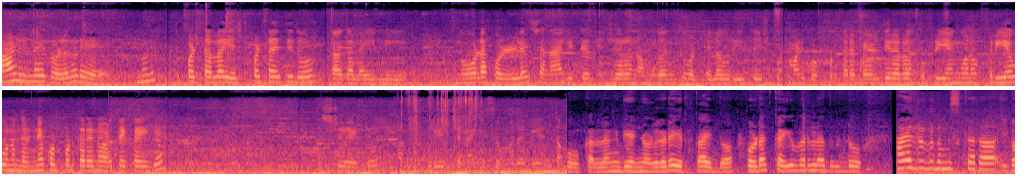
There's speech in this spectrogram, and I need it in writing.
ಹಾಳಿಲ್ಲ ಇದ್ರೊಳಗಡೆ ನೋಡಿ ಪಟ್ಟಲ್ಲ ಎಷ್ಟು ಪಟ್ಟ ಇದು? ಆಗಲ್ಲ ಇಲ್ಲಿ. ನೋಡಕ್ ಒಳ್ಳೆ ಚೆನ್ನಾಗಿಟ್ಟಿರೋ ನಿಜವಾಗ್ಲೂ ನಮಗಂತೂ ಹೊಟ್ಟೆಲ್ಲ ಉರಿಯುತ್ತೆ. ಇಷ್ಟು ಮಾಡಿ ಕೊಟ್ಬಿಡ್ತಾರೆ. ಬೆಳೆದಿರೋರಂತೂ ಫ್ರೀಯಾಗಿ ಒಂದೊಂದು ಫ್ರೀಯಾಗಿ ಒಂದೊಂದು ಎಣ್ಣೆ ಕೊಟ್ಬಿಡ್ತಾರೆ ಅಳತೆಕಾಯಿಗೆ. ಅಷ್ಟು ರೇಟು ಕುರಿ ಚೆನ್ನಾಗಿ ಸಮ್ಮರಲ್ಲಿ ಅಂತ. ಕಲ್ಲಂಗಡಿ ಹಣ್ಣೊಳಗಡೆ ಇರ್ತಾ ಇದ್ದೋ. ಕೊಡಕ್ ಕೈ ಬರಲ್ಲ ದುಡ್ಡು. ಹಾಯ್ ಎಲ್ರಿಗೂ ನಮಸ್ಕಾರ. ಈಗ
